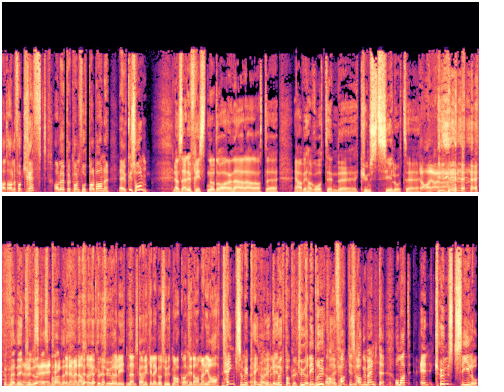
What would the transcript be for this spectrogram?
At alle får kreft av å løpe på en fotballbane. Det er jo ikke sånn! Ja, så er det jo fristende å dra den der, der at eh, ja, vi har råd til en eh, kunstsilo til Ja, ja, ja. Men en kunstgressbane men altså, Kultureliten den skal vi ikke legge oss ut med akkurat i dag. Men ja, tenk så mye penger det blir brukt på kultur! De bruker faktisk argumentet om at en kunstsilo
